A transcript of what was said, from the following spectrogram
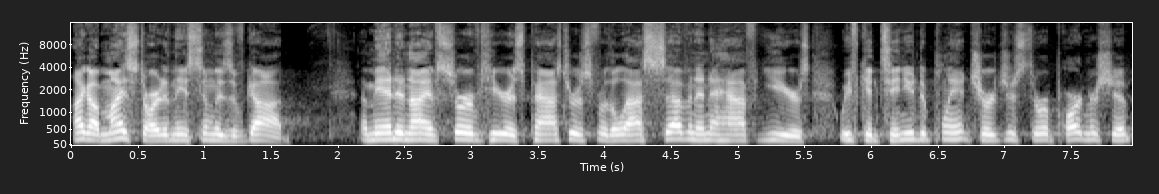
I got my start in the assemblies of God. Amanda and I have served here as pastors for the last seven and a half years. We've continued to plant churches through a partnership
